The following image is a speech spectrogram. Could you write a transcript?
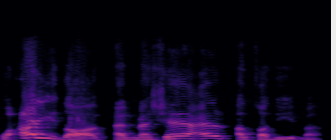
وأيضا المشاعر القديمة.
